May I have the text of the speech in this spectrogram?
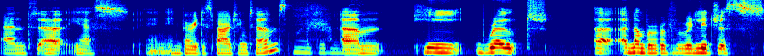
and uh, yes, in, in, very disparaging terms. Um, he wrote uh, a number of religious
